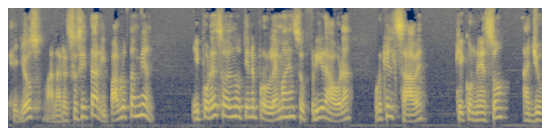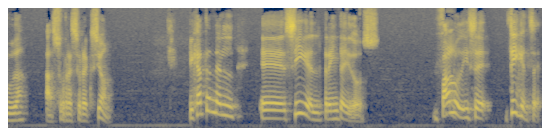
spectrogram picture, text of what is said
ellos van a resucitar y Pablo también. Y por eso él no tiene problemas en sufrir ahora, porque él sabe que con eso ayuda a su resurrección. Fíjate en el, eh, sigue el 32. Pablo dice, fíjense,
